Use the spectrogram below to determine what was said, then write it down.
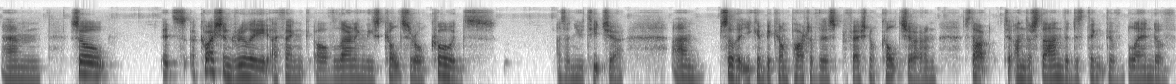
Um, so it's a question, really, I think, of learning these cultural codes as a new teacher, um, so that you can become part of this professional culture and start to understand the distinctive blend of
